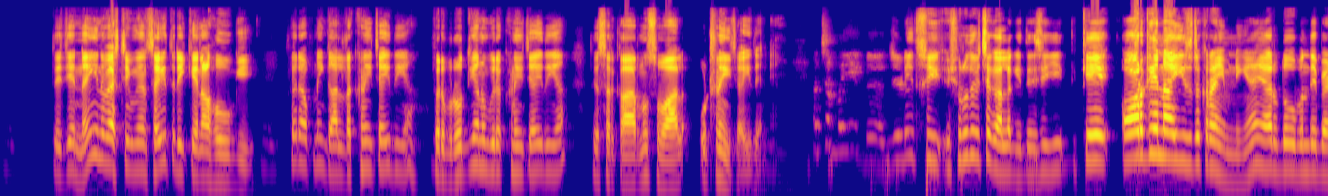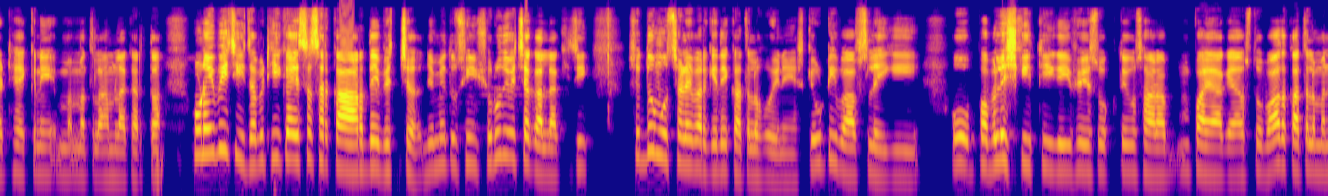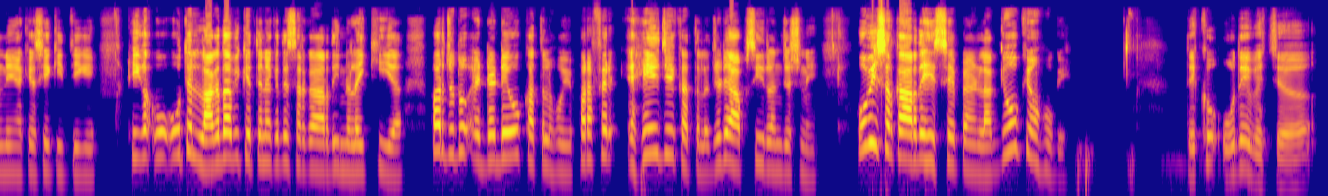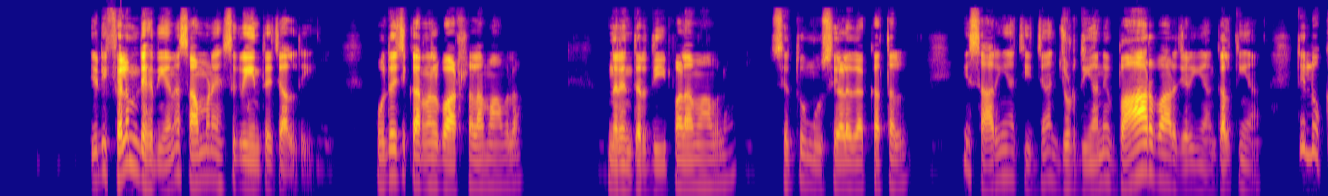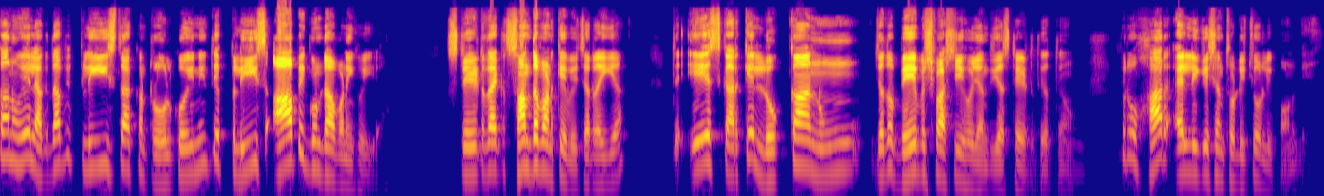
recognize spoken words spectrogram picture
ਤੇ ਜੇ ਨਹੀਂ ਇਨਵੈਸਟੀਗੇਸ਼ਨ ਸਹੀ ਤਰੀਕੇ ਨਾਲ ਹੋਊਗੀ, ਫਿਰ ਆਪਣੀ ਗੱਲ ਰੱਖਣੀ ਚਾਹੀਦੀ ਆ, ਫਿਰ ਵਿਰੋਧੀਆਂ ਨੂੰ ਵੀ ਰੱਖਣੀ ਚਾਹੀਦੀ ਆ ਤੇ ਸਰਕਾਰ ਨੂੰ ਸਵਾਲ ਉੱਠਣੇ ਚਾਹੀਦੇ ਨੇ। ਅੱਛਾ ਬਈ ਜਿਹੜੀ ਤੁਸੀਂ ਸ਼ੁਰੂ ਦੇ ਵਿੱਚ ਗੱਲ ਕੀਤੀ ਸੀ ਕਿ ਆਰਗੇਨਾਈਜ਼ਡ ਕ੍ਰਾਈਮ ਨਹੀਂ ਹੈ ਯਾਰ, ਦੋ ਬੰਦੇ ਬੈਠੇ ਇੱਕ ਨੇ ਮਤਲਬ ਹਮਲਾ ਕਰਤਾ। ਹੁਣ ਇਹ ਵੀ ਚੀਜ਼ ਆ ਵੀ ਠੀਕ ਹੈ ਇਸ ਸਰਕਾਰ ਦੇ ਵਿੱਚ ਜਿਵੇਂ ਤੁਸੀਂ ਸ਼ੁਰੂ ਦੇ ਵਿੱਚ ਗੱਲ ਆਖੀ ਸੀ, ਸਿੱਧੂ ਮੂਸੇਵਾਲੇ ਵਰਗੇ ਦੇ ਕਤਲ ਹੋਏ ਨੇ ਸਿਕਿਉਰਿਟੀ ਵਾਪਸ ਲਈ ਗਈ, ਉਹ ਪਬਲਿਸ਼ ਕੀਤੀ ਗਈ ਫੇਸਬੁੱਕ ਤੇ, ਉਹ ਸਾਰਾ ਪਾਇਆ ਗਿਆ, ਉਸ ਤੋਂ ਬਾਅਦ ਕਤਲ ਮੰਨਿਆ ਕਿ ਅਸੀਂ ਕੀਤੀ ਗਈ। ਠੀਕ ਆ, ਉਹ ਉਹ ਤੇ ਲੱਗਦਾ ਵੀ ਕਿਤੇ ਨਾ ਕਿਤੇ ਸਰਕਾਰ ਦੀ ਨਲਾਇਕੀ ਆ, ਪਰ ਜਦੋਂ ਐਡੇ ਐਡੇ ਉਹ ਕਤਲ ਹੋਏ, ਪਰ ਫਿਰ ਇਹ ਜੇ ਕਤਲ, ਜਿਹੜੇ ਆਪਸੀ ਰੰਜਿਸ਼ ਨੇ, ਉਹ ਵੀ ਸਰਕਾਰ ਦੇ ਹਿੱਸੇ ਪੈਣ ਲੱਗ ਗਏ, ਉਹ ਕਿਉਂ ਹੋ ਗਏ? ਦੇਖੋ, ਉਹਦੇ ਵਿੱਚ ਜਿਹੜੀ ਫਿਲਮ ਦਿਖਦੀ ਹੈ ਨਾ, ਸਾਹਮਣੇ ਸਕਰੀਨ ਤੇ ਚੱਲਦੀ, ਉਹਦੇ ਚ ਕਰਨਲ ਬਾਠਲ ਵਾਲਾ ਮਾਮਲਾ ਨਰਿੰਦਰਦੀਪ ਵਾਲਾ ਮਾਮਲਾ, ਸਿੱਧੂ ਮੂਸੇ ਵਾਲੇ ਦਾ ਕਤਲ, ਇਹ ਸਾਰੀਆਂ ਚੀਜ਼ਾਂ ਜੁੜਦੀਆਂ ਨੇ ਬਾਰ-ਬਾਰ ਜਿਹੜੀਆਂ ਗਲਤੀਆਂ, ਤੇ ਲੋਕਾਂ ਨੂੰ ਇਹ ਲੱਗਦਾ ਵੀ ਪੁਲਿਸ ਦਾ ਕੰਟਰੋਲ ਕੋਈ ਨਹੀਂ, ਤੇ ਪੁਲਿਸ ਆਪ ਹੀ ਗੁੰਡਾ ਬਣੀ ਹੋਈ ਆ। ਸਟੇਟ ਦਾ ਇੱਕ ਸੰਦ ਬਣ ਕੇ ਵਿਚਰ ਰਹੀ ਆ, ਤੇ ਇਸ ਕਰਕੇ ਲੋਕਾਂ ਨੂੰ ਜਦੋਂ ਬੇਵਿਸ਼ਵਾਸੀ ਹੋ ਜਾਂਦੀ ਆ ਸਟੇਟ ਦੇ ਉੱਤੇ, ਫਿਰ ਉਹ ਹਰ ਐਲੀਗੇਸ਼ਨ ਤੁਹਾਡੀ ਝੋਲੀ ਪਾਉਣਗੇ।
